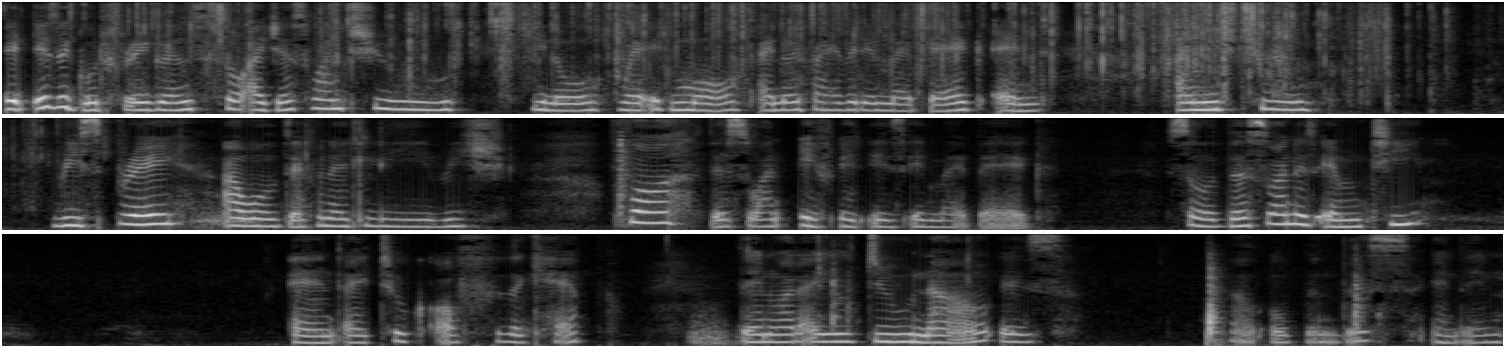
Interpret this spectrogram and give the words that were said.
It is a good fragrance, so I just want to, you know, wear it more. I know if I have it in my bag and I need to respray, I will definitely reach for this one if it is in my bag so this one is empty and I took off the cap. Then what I'll do now is I'll open this and then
